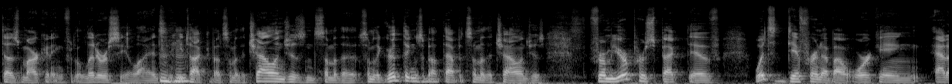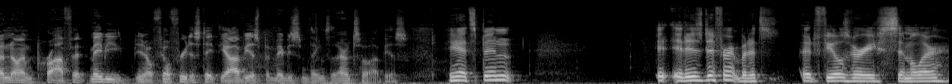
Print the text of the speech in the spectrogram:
does marketing for the Literacy Alliance, and he mm-hmm. talked about some of the challenges and some of the some of the good things about that, but some of the challenges. From your perspective, what's different about working at a nonprofit? Maybe you know, feel free to state the obvious, but maybe some things that aren't so obvious. yeah, it's been it, it is different, but it's it feels very similar.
